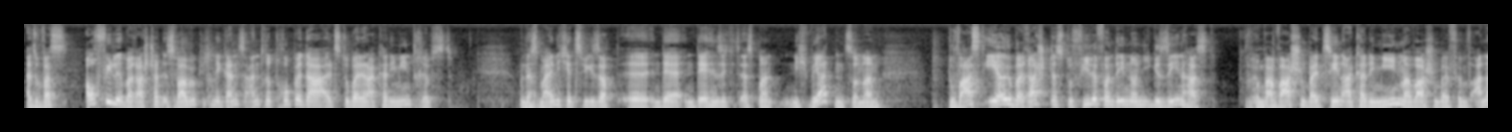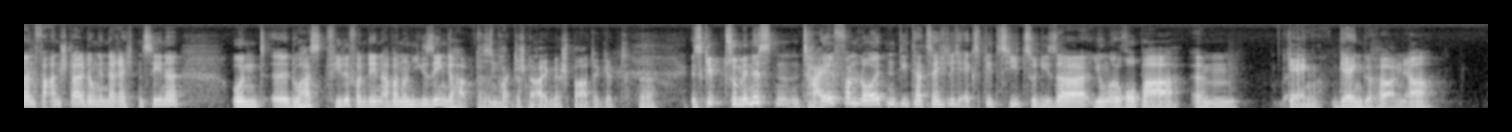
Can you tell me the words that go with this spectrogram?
also was auch viele überrascht hat, es war wirklich eine ganz andere Truppe da, als du bei den Akademien triffst. Und das meine ich jetzt, wie gesagt, äh, in, der, in der Hinsicht jetzt erstmal nicht wertend, sondern du warst eher überrascht, dass du viele von denen noch nie gesehen hast. Man war schon bei zehn Akademien, man war schon bei fünf anderen Veranstaltungen in der rechten Szene und äh, du hast viele von denen aber noch nie gesehen gehabt. Dass es praktisch eine eigene Sparte gibt. Ja. Es gibt zumindest einen Teil von Leuten, die tatsächlich explizit zu dieser Jung Europa ähm, Gang. Gang gehören, ja.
